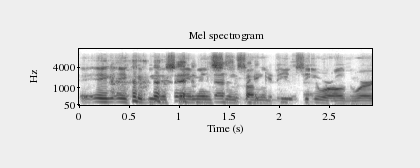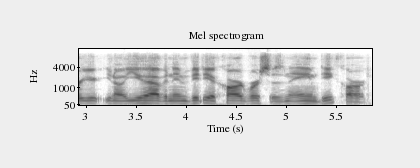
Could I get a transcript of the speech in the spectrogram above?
It, it could be the same instance on the PC sense. world where you you know you have an Nvidia card versus an AMD card.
